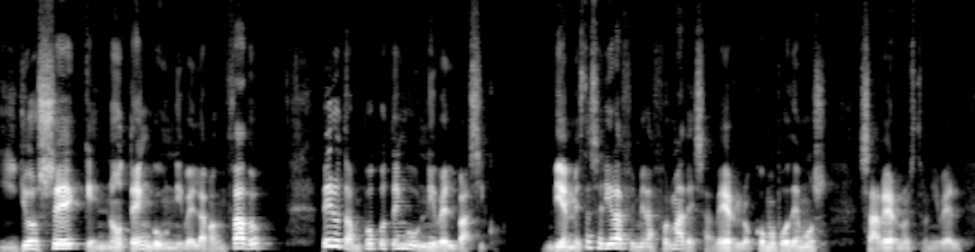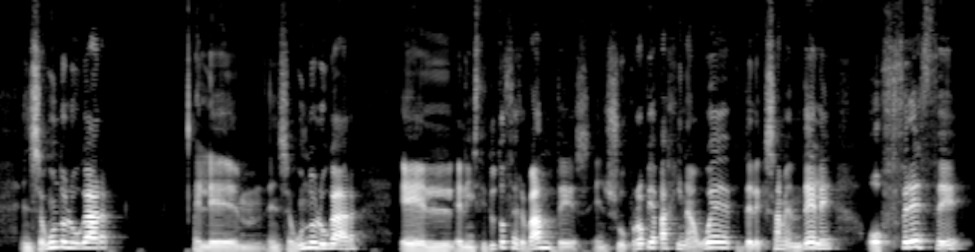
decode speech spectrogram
y yo sé que no tengo un nivel avanzado, pero tampoco tengo un nivel básico. Bien, esta sería la primera forma de saberlo, cómo podemos saber nuestro nivel. En segundo lugar, em, en segundo lugar, el, Instituto Cervantes, en su propia página web del examen DELE, ofrece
